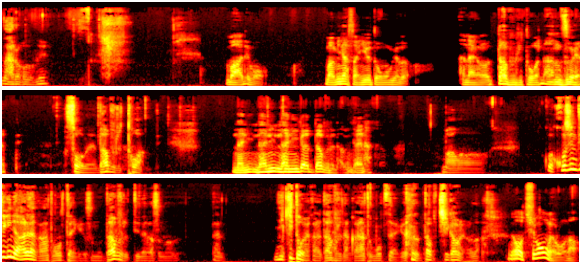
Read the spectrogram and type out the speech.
あ、なるほどね。まあでも、まあ皆さん言うと思うけど、あのダブルとは何ぞやって。そうね、ダブルとは。何、何、何がダブルだみたいな。まあ、これ個人的にはあれなんかなと思ってたんやけど、そのダブルっていうなんかその、なん二気筒やからダブルなんかなと思ってたんやけど、多分違うんやろな。違うんやろうな。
